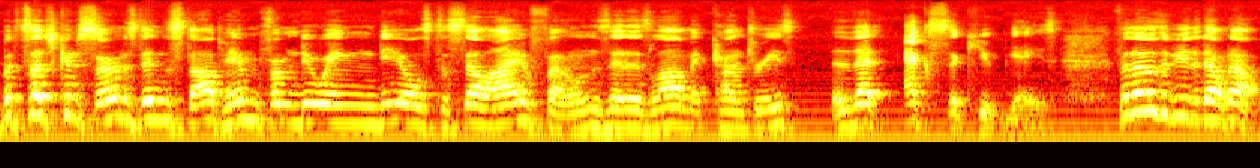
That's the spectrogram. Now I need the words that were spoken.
But such concerns didn't stop him from doing deals to sell iPhones in Islamic countries that execute gays. For those of you that don't know,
